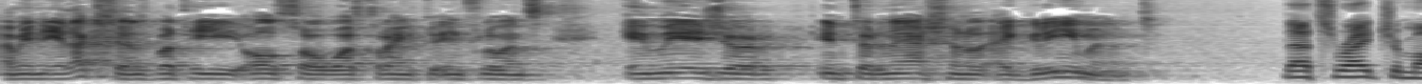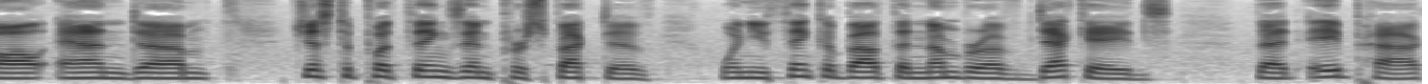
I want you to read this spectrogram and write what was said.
I mean, elections, but he also was trying to influence a major international agreement. That's right, Jamal. And um, just to put things in perspective, when you think about the number of decades that AIPAC,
